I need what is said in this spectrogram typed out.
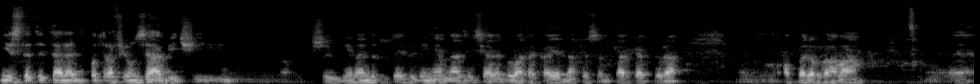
niestety talent potrafią zabić. I, no, nie będę tutaj wymieniał nazwisk, ale była taka jedna piosenkarka, która em, operowała, e,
